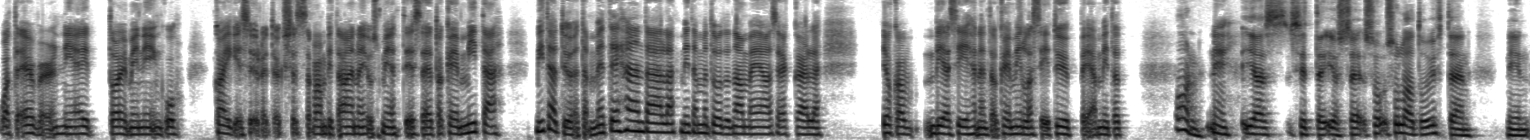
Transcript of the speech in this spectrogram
whatever, niin ei toimi niin kuin kaikissa yrityksissä, vaan pitää aina just miettiä se, että okei, mitä, mitä työtä me tehdään täällä, mitä me tuotetaan meidän asiakkaille, joka vie siihen, että okei, millaisia tyyppejä, mitä... On. Niin. Ja sitten jos se sulautuu yhteen, niin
